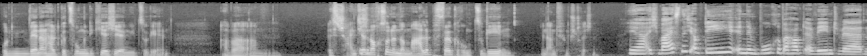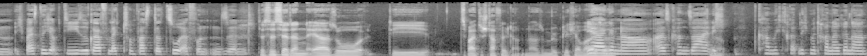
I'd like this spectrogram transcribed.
und werden dann halt gezwungen, in die Kirche irgendwie zu gehen. Aber ähm, es scheint ja Ich- noch so eine normale Bevölkerung zu geben, in Anführungsstrichen. Ja, ich weiß nicht, ob die in dem Buch überhaupt erwähnt werden. Ich weiß nicht, ob die sogar vielleicht schon fast dazu erfunden sind. das ist ja dann eher so die zweite Staffel dann, also möglicherweise. Ja, genau. Also es kann sein. Ich kann mich gerade nicht mehr dran erinnern.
